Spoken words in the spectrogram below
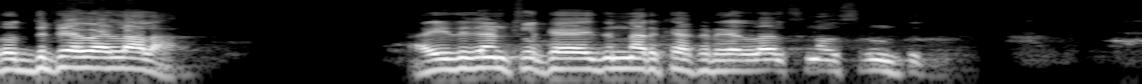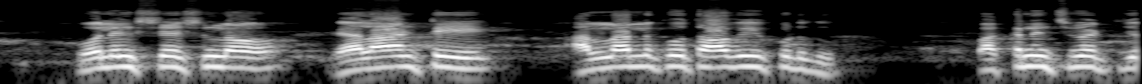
ప్రొద్దుటే వెళ్ళాలా? ఐదు గంటలకి ఐదున్నరకి అక్కడ వెళ్ళాల్సిన అవసరం ఉంటుంది. పోలింగ్ స్టేషన్లో ఎలాంటి అల్లర్లకు తావీయకూడదు. పక్క నుంచి పెట్టి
